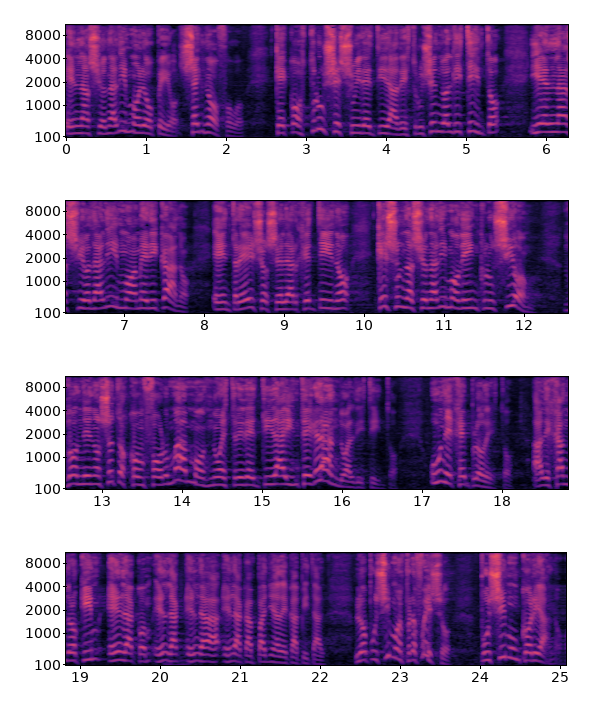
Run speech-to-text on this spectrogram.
el nacionalismo europeo, xenófobo, que construye su identidad destruyendo al distinto, y el nacionalismo americano, entre ellos el argentino, que es un nacionalismo de inclusión, donde nosotros conformamos nuestra identidad integrando al distinto. Un ejemplo de esto, Alejandro Kim en la, campaña de Capital. Lo pusimos en profeso, pusimos un coreano,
